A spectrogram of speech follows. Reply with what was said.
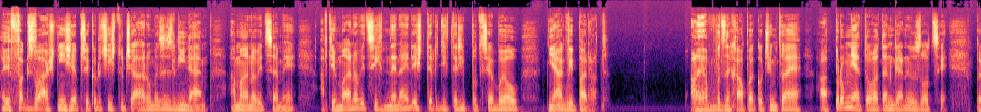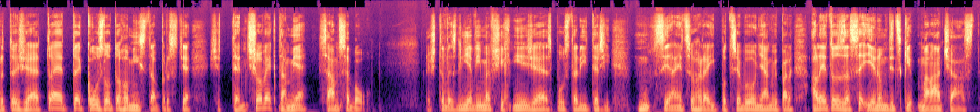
A je fakt zvláštní, že překročíš tu čáru mezi Zlínem a Mánovicemi a v těch Mánovicích nenajdeš ty lidi, kteří potřebují nějak vypadat. Ale já vůbec nechápu, jako čím to je. A pro mě tohle ten genius loci, protože to je, to je kouzlo toho místa prostě, že ten člověk tam je sám sebou. Když to ve Zlíně víme všichni, že je spousta lidí, kteří si na něco hrají, potřebují nějak vypadat, ale je to zase jenom vždycky malá část.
